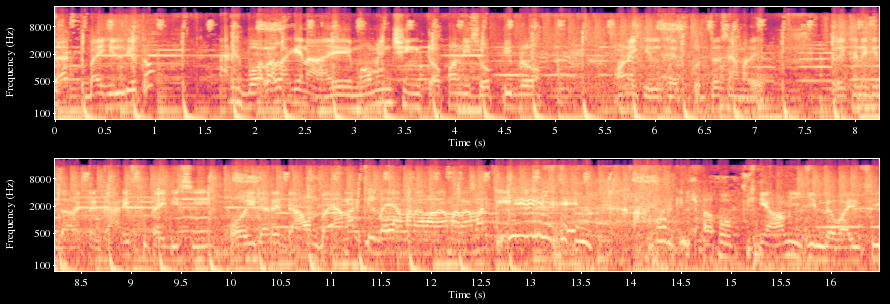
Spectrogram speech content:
দ্যাট বাই হিল দিও তো। আরে, বলা লাগে না, এই Momin Singh Topon is OP bro অনেক হিল হেল্প করতেছে আমারে। তো এখানে কিন্তু আর একটা গাড়ি ফুটাই দিছি। ওইটারে ডাউন ভাই, আমার কিল ভাই, আমার আমার আমার আমার কিল আমার কিল আমি কিলটা পাইছি।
